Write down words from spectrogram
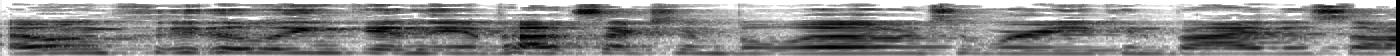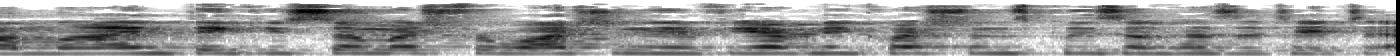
I will include a link in the about section below to where you can buy this online. Thank you so much for watching. And if you have any questions, please don't hesitate to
